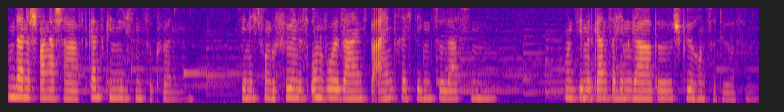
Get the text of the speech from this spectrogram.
um deine Schwangerschaft ganz genießen zu können sie nicht von Gefühlen des Unwohlseins beeinträchtigen zu lassen und sie mit ganzer Hingabe spüren zu dürfen.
